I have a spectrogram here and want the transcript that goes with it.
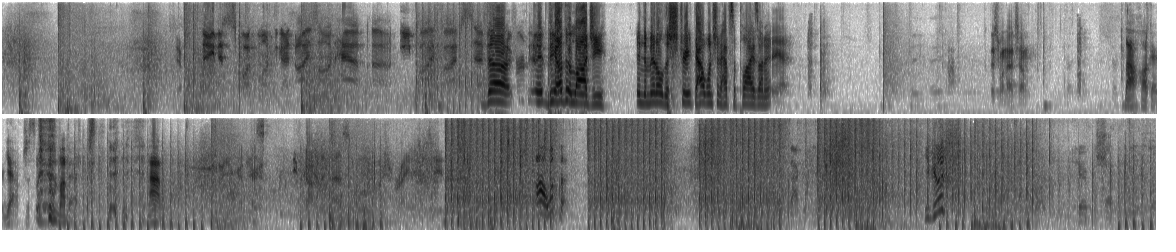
Hey, this is Squad 1. We got eyes on Hab. Uh, E557. The uh, the other Logi in the middle of the street, that one should have supplies on it. Yeah. This one had some. Oh, okay, yeah, just my bad. I don't know. Oh, what the? You good?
